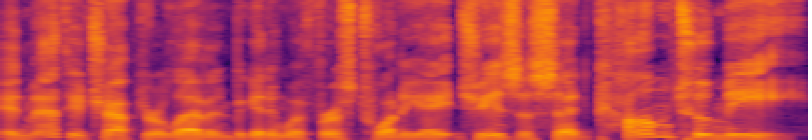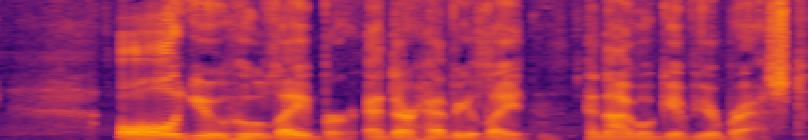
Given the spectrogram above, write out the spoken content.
In Matthew chapter 11, beginning with verse 28, Jesus said, Come to me, all you who labor and are heavy laden, and I will give you rest.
